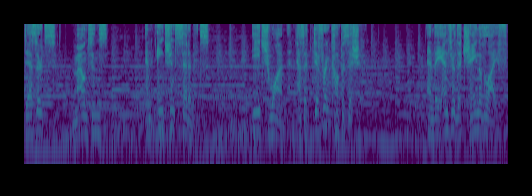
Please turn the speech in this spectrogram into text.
Deserts, mountains, and ancient sediments. Each one has a different composition, and they enter the chain of life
